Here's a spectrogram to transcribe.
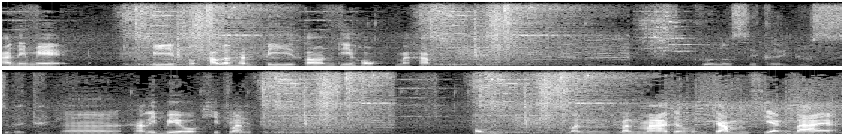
อนิเมะบีดสงครามโลกพันปีตอนที่ 6 นะครับเอ่อฮาริเบลคิดว่าผมมันมันมาจนผมจำเสียงได้อะ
